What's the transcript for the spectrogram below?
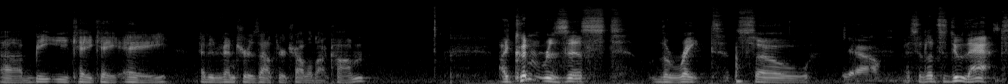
uh, B E K K A at adventuresouttheretravel.com, I couldn't resist the rate. So Yeah. I said, Let's do that.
